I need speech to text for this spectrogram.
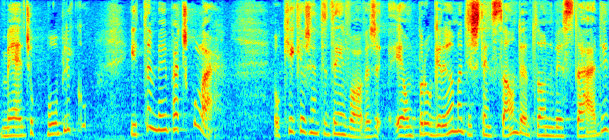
médio público e também particular. O que, que a gente desenvolve? É um programa de extensão dentro da universidade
